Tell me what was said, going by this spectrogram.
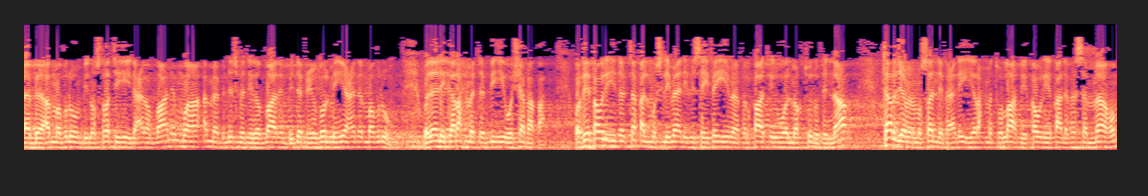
والمظلوم بنصرته على الظالم وأما بالنسبة للظالم بدفع ظلمه عن المظلوم وذلك رحمة به وشفقة. وفي قوله إذا التقى المسلمان بسيفيهما فالقاتل والمقتول في النار. ترجم المصنف عليه رحمة الله في قوله قال فسماهم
